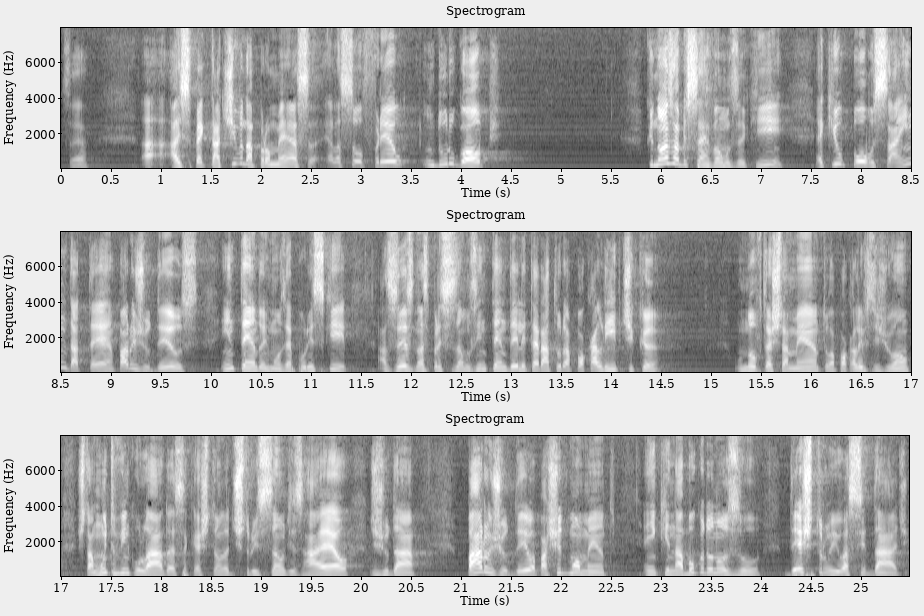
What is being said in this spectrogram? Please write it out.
Certo? A, a expectativa da promessa, ela sofreu um duro golpe. O que nós observamos aqui é que o povo saindo da terra, para os judeus, entendam, irmãos, é por isso que às vezes nós precisamos entender literatura apocalíptica. O Novo Testamento, o Apocalipse de João, está muito vinculado a essa questão da destruição de Israel, de Judá. Para o judeu, a partir do momento em que Nabucodonosor destruiu a cidade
